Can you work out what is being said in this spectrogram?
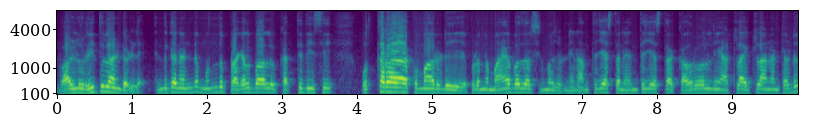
వాళ్ళు రీతులాంటి వాళ్ళే ఎందుకనంటే ముందు ప్రగల్భాలు కత్తి తీసి ఉత్తర కుమారుడి ఎప్పుడున్న మాయాబజార్ సినిమా చూడు నేను అంత చేస్తాను ఎంత చేస్తా కౌరవుల్ని అట్లా ఇట్లా అని అంటాడు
